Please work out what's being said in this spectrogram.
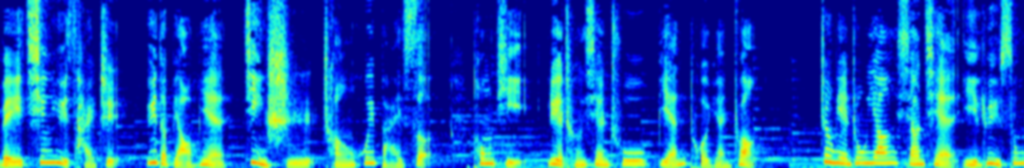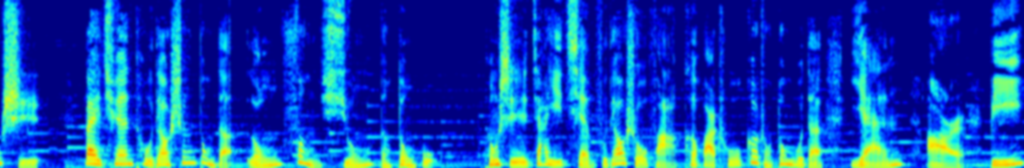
为青玉材质，玉的表面近实呈灰白色，通体略呈现出扁椭圆状，正面中央镶嵌以绿松石，外圈透雕生动的龙、凤、熊等动物。同时加以浅浮雕手法，刻画出各种动物的眼、耳、鼻、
